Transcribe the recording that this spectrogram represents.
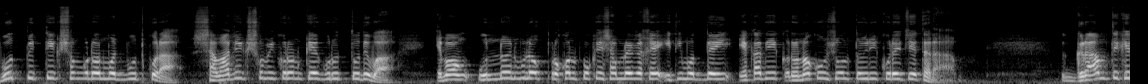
বুথ ভিত্তিক সংগঠন মজবুত করা, সামাজিক সমীকরণকে গুরুত্ব দেওয়া এবং উন্নয়নমূলক প্রকল্পকে সামনে রেখে ইতিমধ্যেই একাধিক রণকৌশল তৈরি করেছে তারা। গ্রাম থেকে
